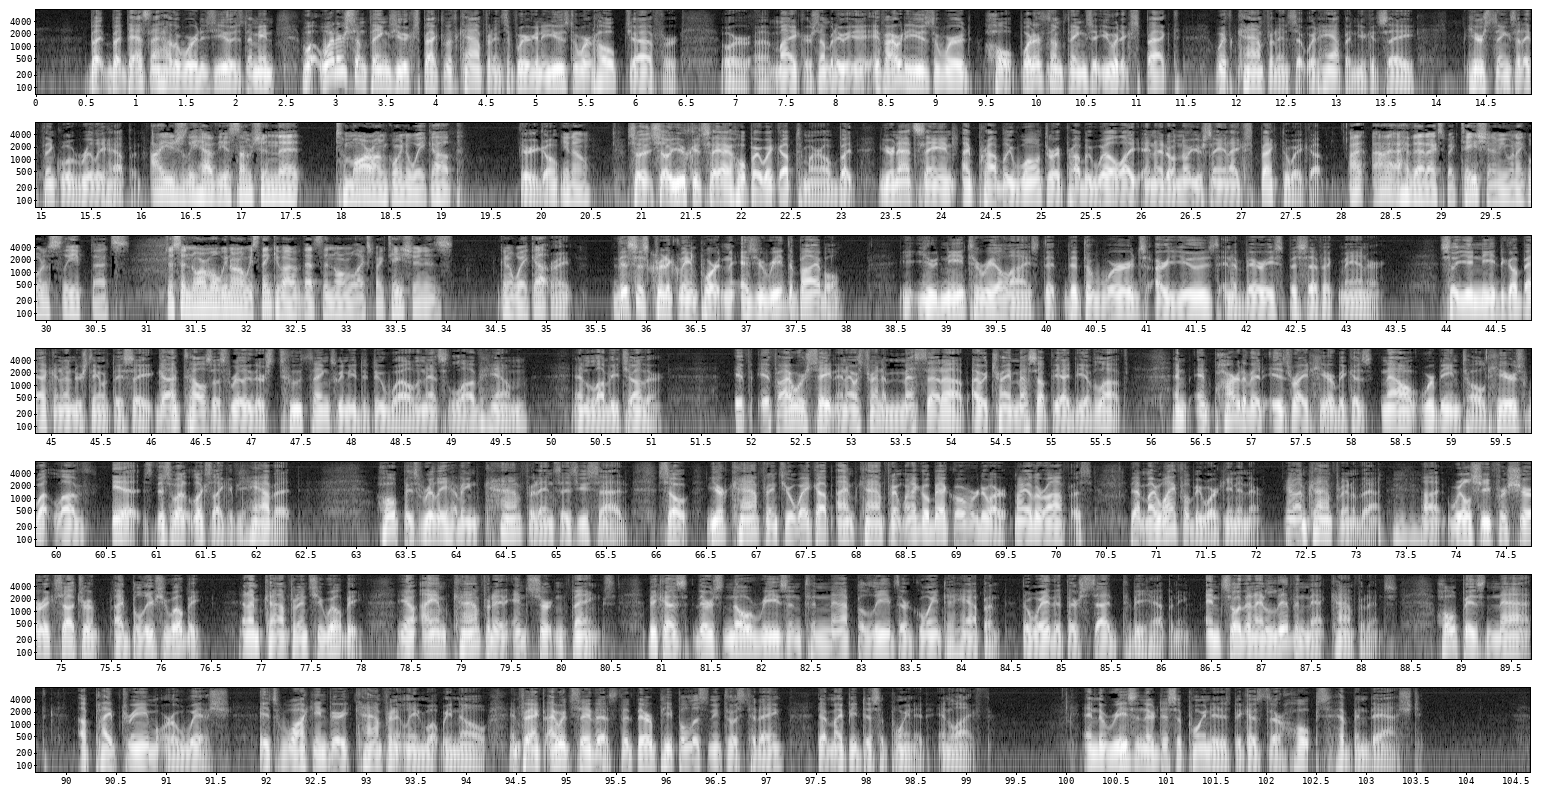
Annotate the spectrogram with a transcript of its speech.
But but that's not how the word is used. I mean, what what are some things you expect with confidence? If we were going to use the word hope, Jeff or or uh, Mike or somebody, if I were to use the word hope, what are some things that you would expect with confidence that would happen? You could say, here's things that I think will really happen. I usually have the assumption that tomorrow I'm going to wake up. There you go. You know. So, so you could say, "I hope I wake up tomorrow," but you're not saying I probably won't or I probably will. I, and I don't know. You're saying I expect to wake up. I, I have that expectation. I mean, when I go to sleep, that's just a normal. We don't always think about it, but that's the normal expectation. Is going to wake up. Right. This is critically important as you read the Bible. You need to realize that, that the words are used in a very specific manner. So you need to go back and understand what they say. God tells us really there's two things we need to do well, and that's love Him and love each other. If if I were Satan and I was trying to mess that up, I would try and mess up the idea of love. And and part of it is right here because now we're being told here's what love is. This is what it looks like if you have it. Hope is really having confidence, as you said. So you're confident you'll wake up. I'm confident when I go back over to our, my other office that my wife will be working in there. And I'm confident of that. Mm-hmm. Uh, will she for sure, etc.? I believe she will be. And I'm confident she will be. You know, I am confident in certain things because there's no reason to not believe they're going to happen the way that they're said to be happening. And so then I live in that confidence. Hope is not a pipe dream or a wish. It's walking very confidently in what we know. In fact, I would say this that there are people listening to us today that might be disappointed in life. And the reason they're disappointed is because their hopes have been dashed,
